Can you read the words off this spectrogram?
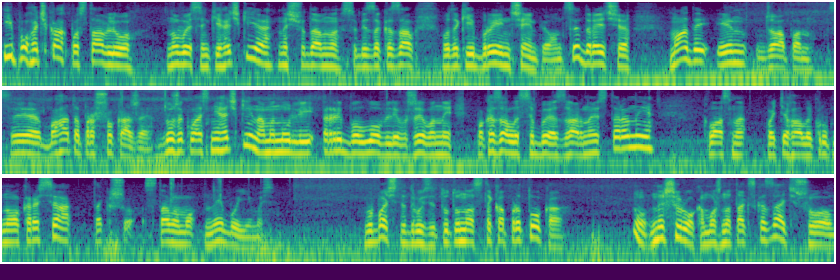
І по гачках поставлю новесенькі гачки. Я нещодавно собі заказав отакий Brain Champion. Це, до речі, Made in Japan. Це багато про що каже. Дуже класні гачки. На минулій риболовлі вже вони показали себе з гарної сторони. Класно потягали крупного карася, так що ставимо, не боїмось. Ви бачите, друзі, тут у нас така протока. Ну, не широка, можна так сказати, що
